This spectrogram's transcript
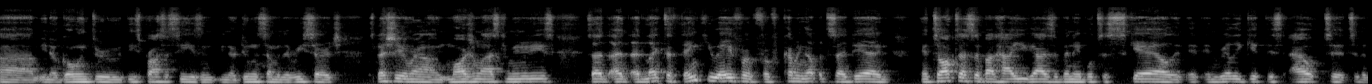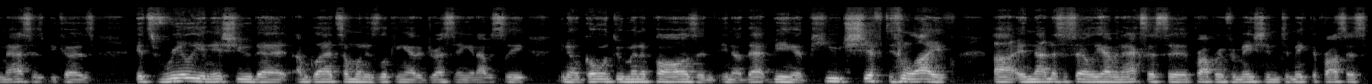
um, you know, going through these processes and you know doing some of the research, especially around marginalized communities. So I'd, I'd, I'd like to thank you, A, for, for coming up with this idea and, and talk to us about how you guys have been able to scale and, and really get this out to, to the masses because it's really an issue that I'm glad someone is looking at addressing. And obviously, you know, going through menopause and you know that being a huge shift in life uh, and not necessarily having access to proper information to make the process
